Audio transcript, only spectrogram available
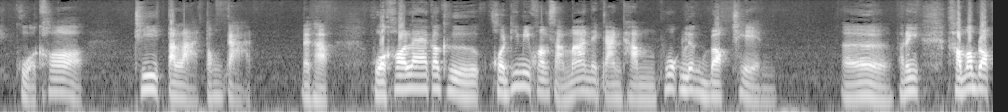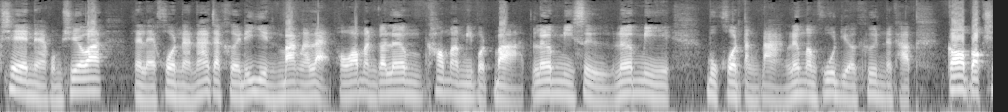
10 หัวข้อที่ตลาดต้องการนะครับ หัวข้อแรกก็คือคนที่มีความสามารถในการทำพวกเรื่องบล็อกเชนเออเพราะนี่คำว่าบล็อกเชนเนี่ยผมเชื่อว่า หลายๆคนน่ะน่าจะเคยได้ยินบ้างแล้วแหละ เพราะว่ามันก็เริ่มเข้ามามีบทบาท เริ่มมีสื่อ เริ่มมีบุคคลต่างๆ เริ่มมาพูดเยอะขึ้นนะครับ ก็บล็อกเช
